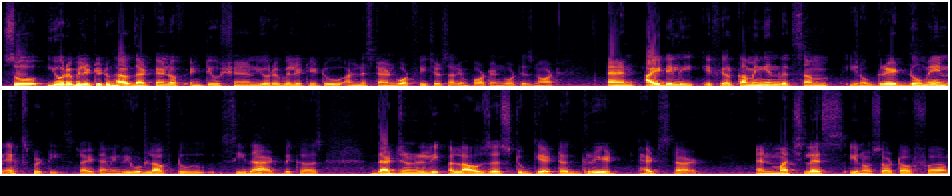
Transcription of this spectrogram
So your ability to have that kind of intuition, your ability to understand what features are important, what is not, and ideally, if you're coming in with some, you know, great domain expertise, right? I mean, we would love to see that because that generally allows us to get a great head start and much less, you know, sort of. Uh,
